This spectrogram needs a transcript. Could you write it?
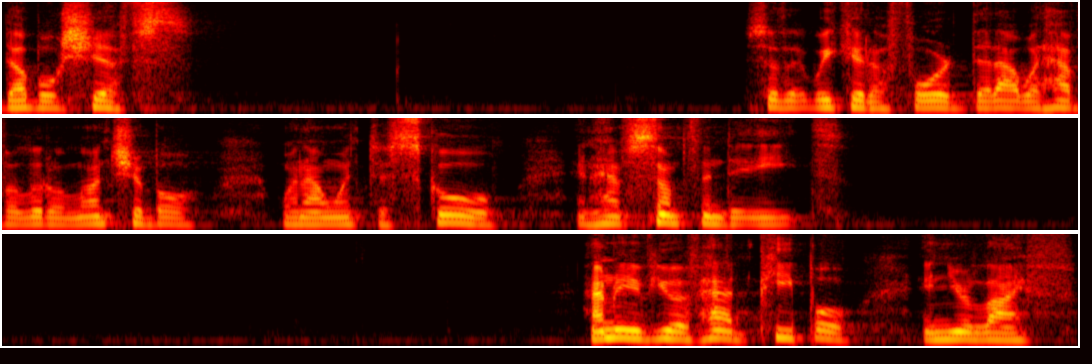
double shifts so that we could afford that I would have a little Lunchable when I went to school and have something to eat. How many of you have had people in your life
